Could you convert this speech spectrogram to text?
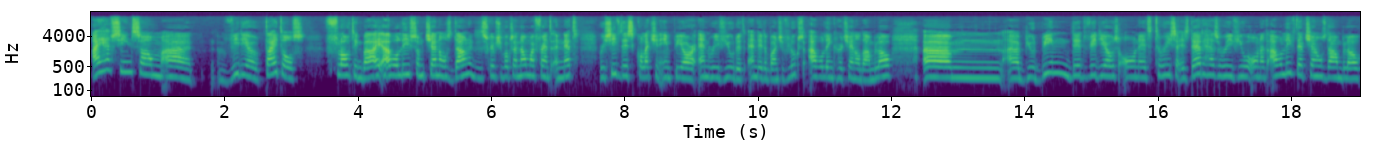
I have seen some uh, video titles floating by. I will leave some channels down in the description box. I know my friend Annette received this collection in PR and reviewed it and did a bunch of looks. I will link her channel down below. Um, uh, Batty Bean did videos on it. Theresa is Dead has a review on it. I will leave their channels down below.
